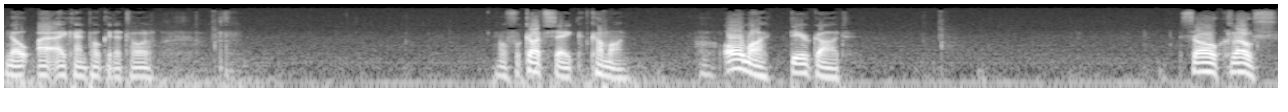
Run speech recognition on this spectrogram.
No, I, I can't poke it at all. Oh, for God's sake, come on. Oh my dear God. So close.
